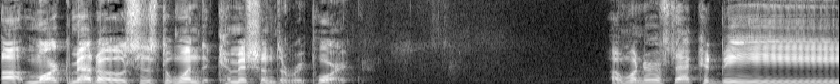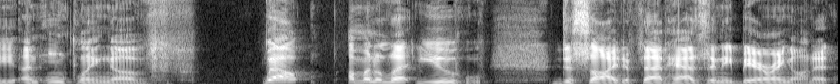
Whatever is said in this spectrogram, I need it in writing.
Uh, Mark Meadows is the one that commissioned the report. I wonder if that could be an inkling of, well, I'm going to let you decide if that has any bearing on it.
